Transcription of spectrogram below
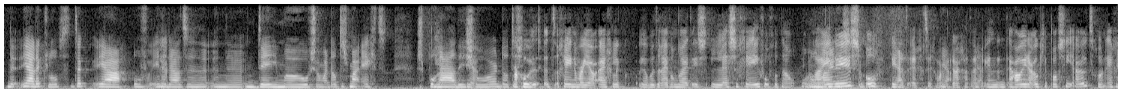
De- dat klopt. Dat, ja, of inderdaad een, een, een demo of zo. Maar dat is maar echt sporadisch Ja, ja. hoor. Dat Maar is goed, niet- hetgene waar jou eigenlijk jouw bedrijf om draait is lessen geven. Of dat nou online, Online is- is of in ja. het echt, zeg maar. Daar gaat eigenlijk. En hou je daar ook je passie uit? Gewoon echt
